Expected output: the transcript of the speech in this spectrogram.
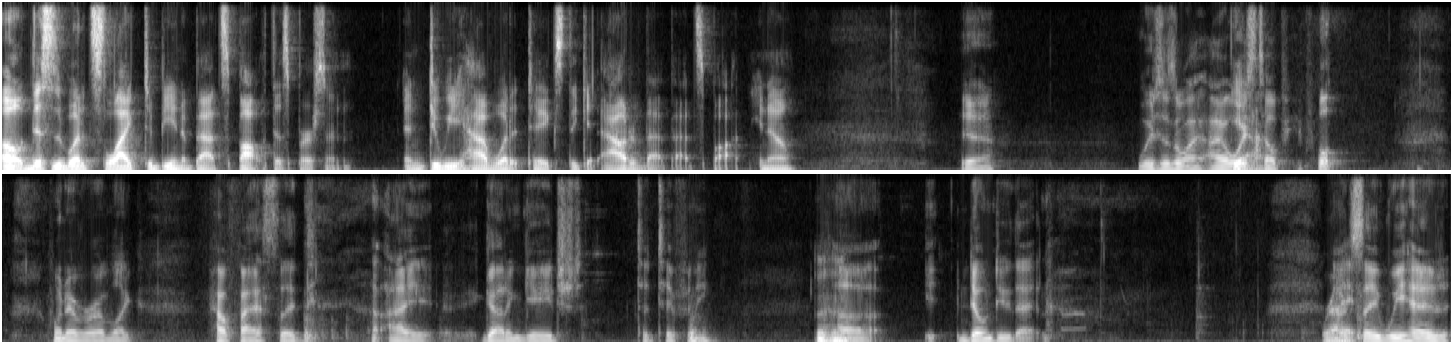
oh, this is what it's like to be in a bad spot with this person. And do we have what it takes to get out of that bad spot, you know? Yeah. Which is why I always Yeah. tell people whenever I'm like how fast that I got engaged to Tiffany. Mhm. Uh, don't do that. right. I'd say we had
